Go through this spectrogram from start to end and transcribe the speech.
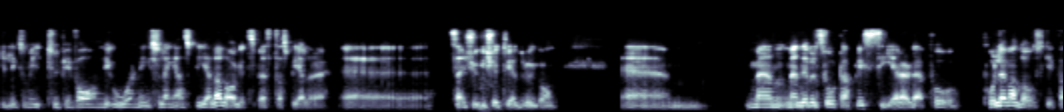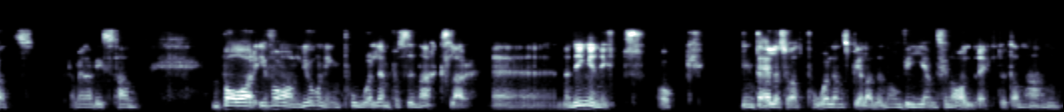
liksom i, typ i vanlig ordning så länge han spelar lagets bästa spelare eh, sen 2023 drog igång. Eh, men, men det är väl svårt att applicera det där på, på Lewandowski för att jag menar visst han bar i vanlig ordning Polen på sina axlar. Eh, men det är inget nytt och inte heller så att Polen spelade någon VM-final direkt utan han,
